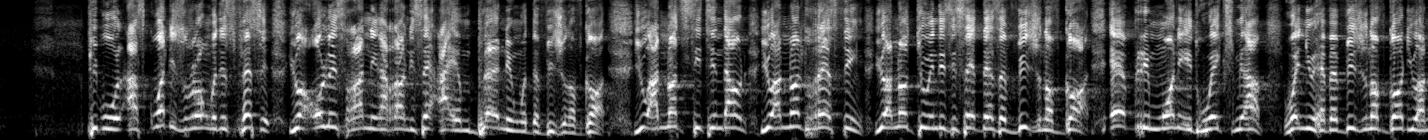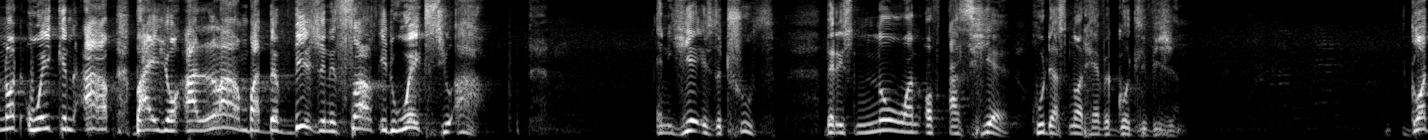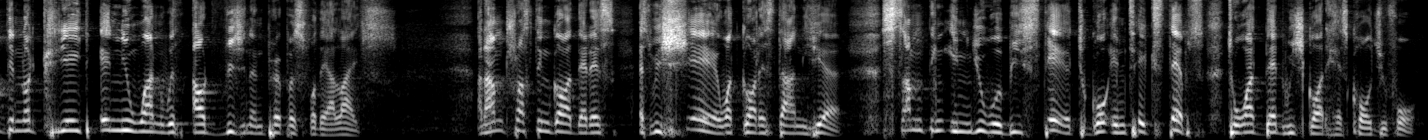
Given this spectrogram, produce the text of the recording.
People will ask, What is wrong with this person? You are always running around. You say, I am burning with the vision of God. You are not sitting down. You are not resting. You are not doing this. He said, There's a vision of God. Every morning it wakes me up. When you have a vision of God, you are not waking up by your alarm, but the vision itself, it wakes you up. And here is the truth there is no one of us here who does not have a godly vision. God did not create anyone without vision and purpose for their lives. And I'm trusting God that as, as we share what God has done here, something in you will be stirred to go and take steps toward that which God has called you for.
